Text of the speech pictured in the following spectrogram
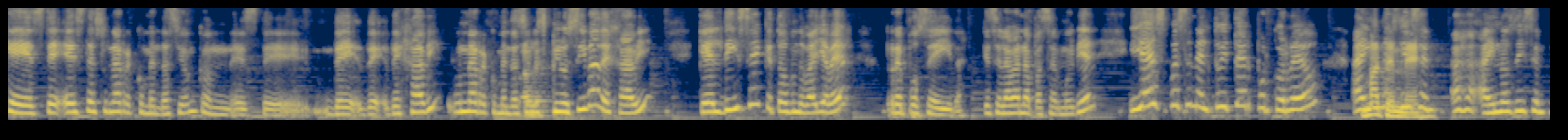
que este, esta es una recomendación con este de, de, de Javi, una recomendación exclusiva de Javi, que él dice que todo el mundo vaya a ver reposeída, que se la van a pasar muy bien. Y ya después en el Twitter, por correo, ahí nos dicen, ahí nos dicen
